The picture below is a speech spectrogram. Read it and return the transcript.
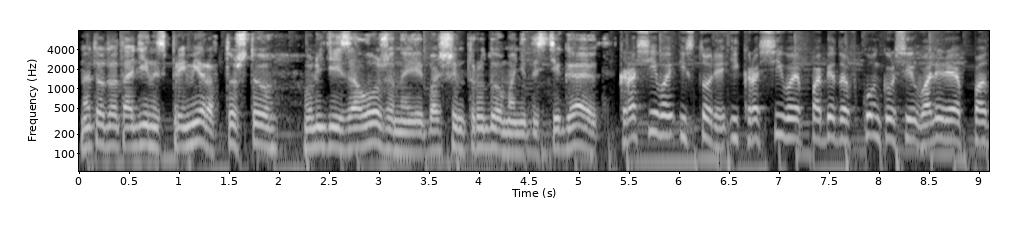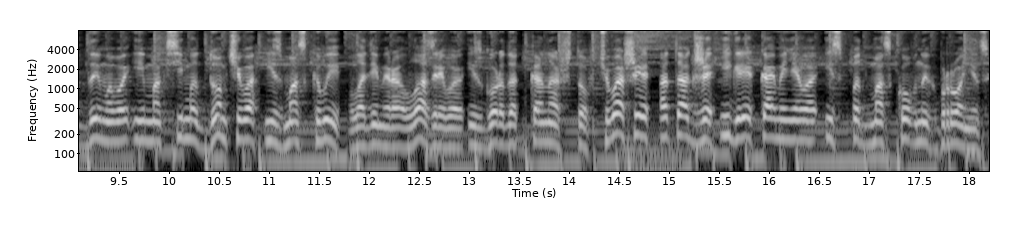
Но это вот один из примеров, то, что у людей заложено и большим трудом они достигают. Красивая история и красивая победа в конкурсе Валерия Подымова и Максима Домчева из Москвы, Владимира Лазарева из города Канаштов, Чувашии, а также Игоря Каменева из подмосковных Бронниц.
